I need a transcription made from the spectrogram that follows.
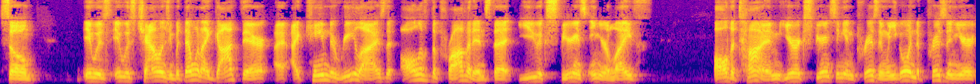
So it was it was challenging. But then when I got there, I, I came to realize that all of the providence that you experience in your life all the time, you're experiencing in prison. When you go into prison, you're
